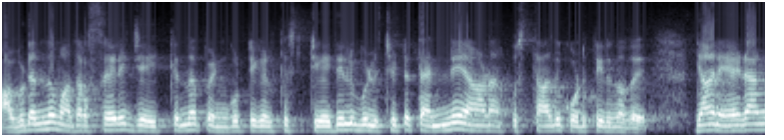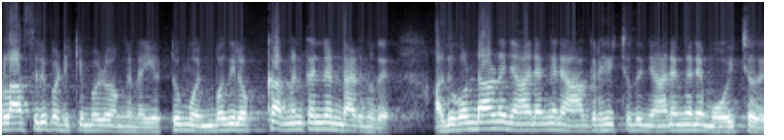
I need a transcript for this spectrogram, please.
അവിടെ നിന്ന് മദ്രസയിൽ ജയിക്കുന്ന പെൺകുട്ടികൾക്ക് സ്റ്റേജിൽ വിളിച്ചിട്ട് തന്നെയാണ് ഉസ്താദ് കൊടുത്തിരുന്നത്. ഞാൻ ഏഴാം ക്ലാസ്സിൽ പഠിക്കുമ്പോഴും അങ്ങനെ എട്ടും ഒൻപതിലൊക്കെ അങ്ങനെ തന്നെ ഉണ്ടായിരുന്നത്. അതുകൊണ്ടാണ് ഞാൻ അങ്ങനെ ആഗ്രഹിച്ചത് അങ്ങനെ മോഹിച്ചത്.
